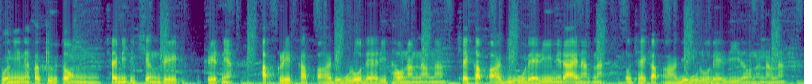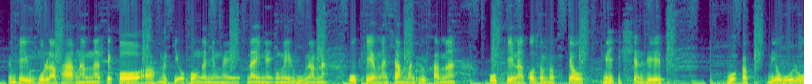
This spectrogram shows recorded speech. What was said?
ตัวนี้เนี่ยก็คือต้องใช้ Magician Red Red เนี่ยอัปเกรดกับอ่า d e v o l o Diary เท่านั้นนะนะใช้กับอ่า DO Diary ไม่ได้นะนะต้องใช้กับอ่า d e v o l o Diary เท่านั้นนะนะถึงจะอยู่คนละภาคนะนะแต่ก็อ่ามาเกี่ยวข้องกันยังไงได้ไงก็ไม่รู้นะนะโอเคนะช่างมันเถอะครับนะโอเคนะก็สำหรับเจ้า Magician Red บวกกับ d i a v o l o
